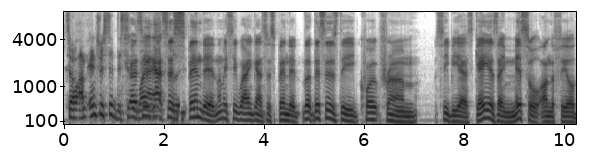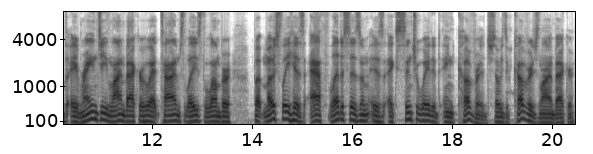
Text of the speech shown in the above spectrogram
so I'm interested to see Because he what got actually- suspended. Let me see why he got suspended. Look, this is the quote from CBS. Gay is a missile on the field, a rangy linebacker who at times lays the lumber, but mostly his athleticism is accentuated in coverage. So he's a coverage linebacker.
